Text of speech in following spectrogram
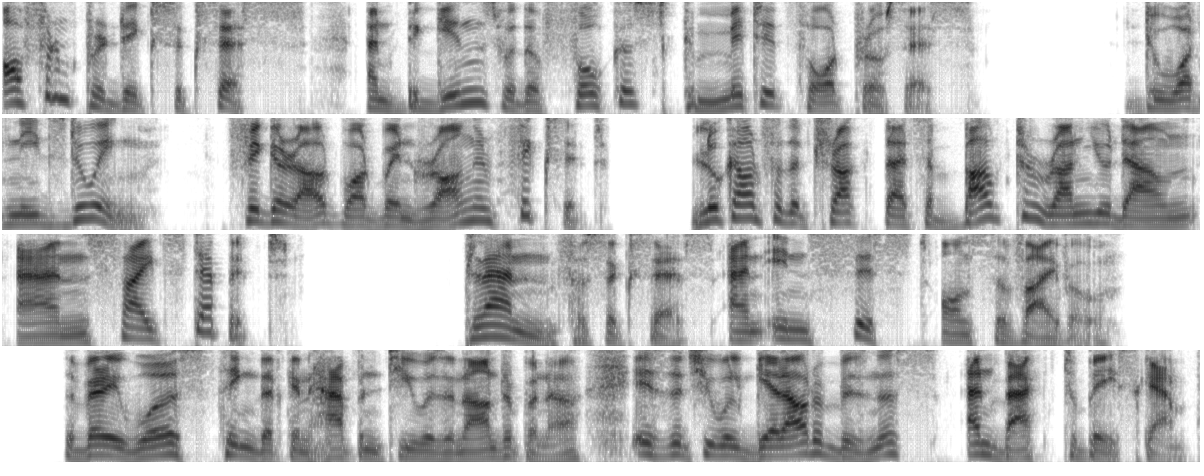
often predicts success and begins with a focused, committed thought process. Do what needs doing. Figure out what went wrong and fix it. Look out for the truck that's about to run you down and sidestep it. Plan for success and insist on survival. The very worst thing that can happen to you as an entrepreneur is that you will get out of business and back to base camp.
